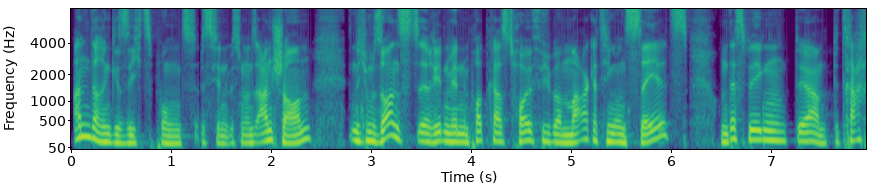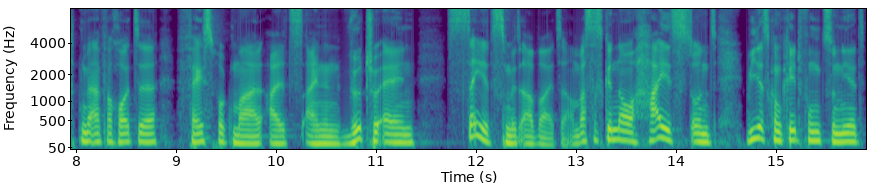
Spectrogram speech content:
anderen Gesichtspunkt ein bisschen, ein bisschen uns anschauen. Nicht umsonst äh, reden wir in dem Podcast häufig über Marketing und Sales und deswegen ja, betrachten wir einfach heute Facebook mal als einen virtuellen Sales-Mitarbeiter. Und was das genau heißt und wie das konkret funktioniert,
